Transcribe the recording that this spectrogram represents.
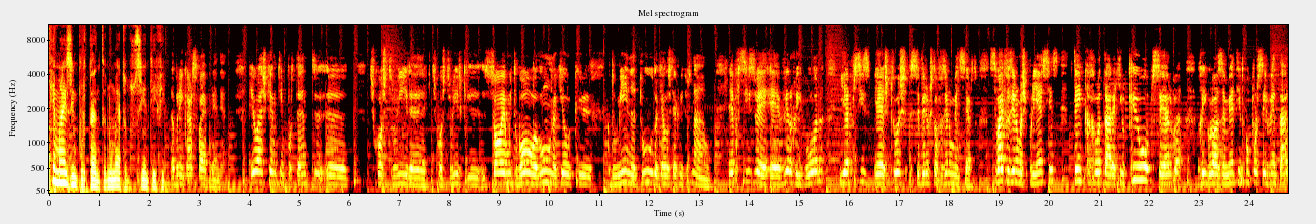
que é é mais importante no método científico? A brincar se vai aprendendo. Eu acho que é muito importante uh, desconstruir, uh, desconstruir que só é muito bom o aluno, aquele que, que domina tudo, aquelas técnicas. Não. É preciso é, é, ver rigor e é preciso é as pessoas saberem o que estão a fazer no momento certo. Se vai fazer uma experiência, tem que relatar aquilo que observa rigorosamente e não pôr-se a inventar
